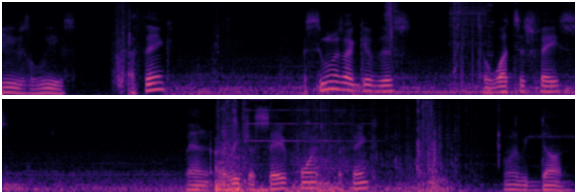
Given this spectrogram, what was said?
Jeez Louise. I think as soon as I give this to what's his face and I reach a save point, I think I'm gonna be done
